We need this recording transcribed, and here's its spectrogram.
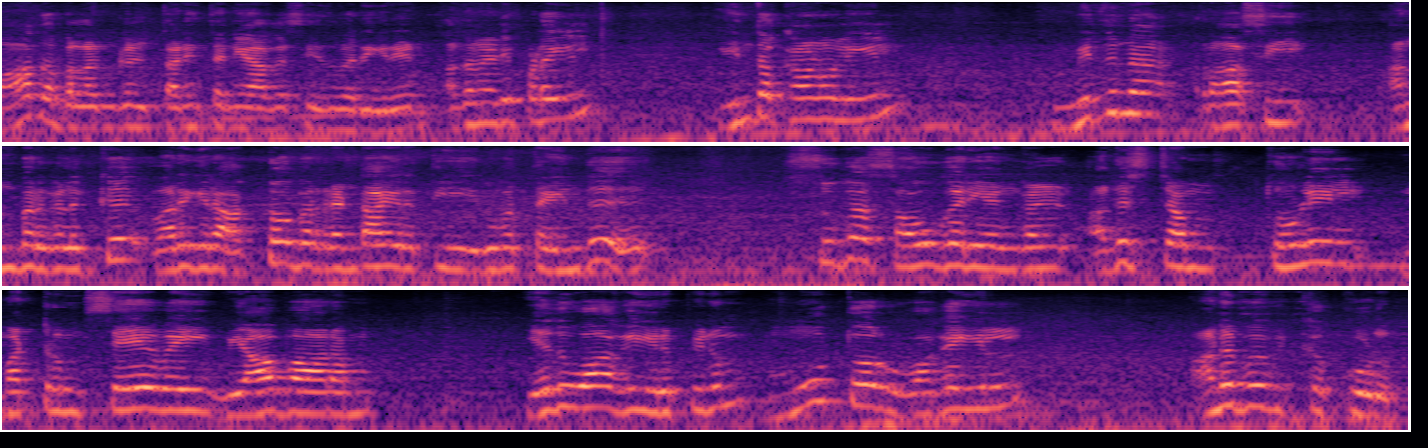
மாத பலன்கள் தனித்தனியாக செய்து வருகிறேன். அதன் அடிப்படையில் இந்த காணொளியில் மிதுன ராசி அன்பர்களுக்கு வருகிற அக்டோபர் ரெண்டாயிரத்தி இருபத்தைந்து சுக சௌகரியங்கள் அதிர்ஷ்டம் தொழில் மற்றும் சேவை வியாபாரம் எதுவாக இருப்பினும் மூத்தோர் வகையில் அனுபவிக்கக்கூடும்.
